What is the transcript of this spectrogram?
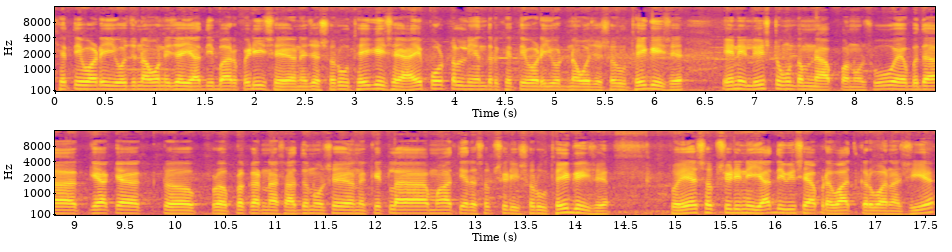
ખેતીવાડી યોજનાઓની જે યાદી બહાર પડી છે અને જે શરૂ થઈ ગઈ છે, આઈ પોર્ટલની અંદર ખેતીવાડી યોજનાઓ જે શરૂ થઈ ગઈ છે, એની લિસ્ટ હું તમને આપવાનો છું. એ બધા કયા કયા પ્રકારના સાધનો છે અને કેટલામાં અત્યારે સબસિડી શરૂ થઈ ગઈ છે, તો એ સબસિડીની યાદી વિશે આપણે વાત કરવાના છીએ.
